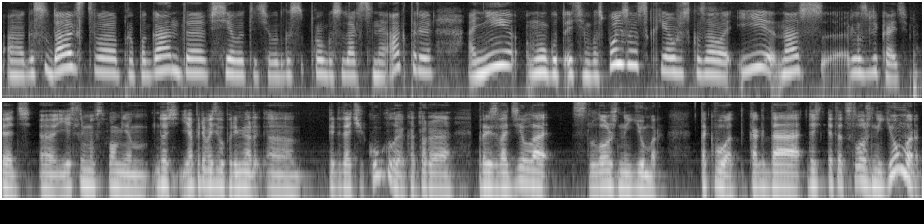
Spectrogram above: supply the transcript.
государство, пропаганда, все вот эти вот гос- прогосударственные акторы, они могут этим воспользоваться, как я уже сказала, и нас развлекать. Опять, э, если мы вспомним, то есть я приводил пример э, передачи «Куклы», которая производила сложный юмор. Так вот, когда... То есть этот сложный юмор,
